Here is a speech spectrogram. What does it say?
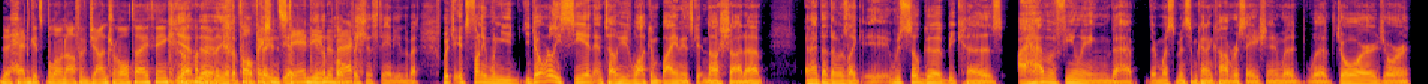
the head gets blown off of John Travolta, I think. Yeah, the, the, yeah, the Pulp Fiction Fic- yeah, standee yeah, in the, Pulp back. Fiction standee in the back. Which it's funny when you you don't really see it until he's walking by and it's getting all shot up. And I thought that was like it was so good because I have a feeling that there must have been some kind of conversation with with George or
